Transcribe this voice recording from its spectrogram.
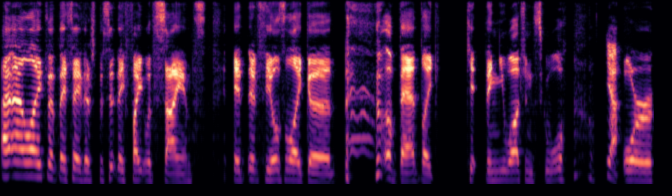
I, I like that they say they're specific. They fight with science. It it feels like a a bad like kit thing you watch in school, Yeah, or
